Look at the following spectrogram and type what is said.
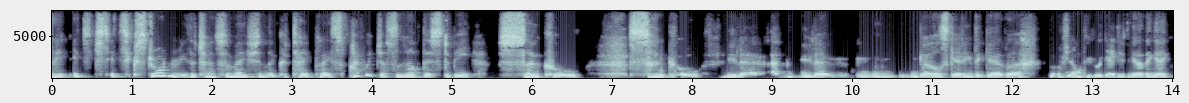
they, it's it's extraordinary the transformation that could take place. I would just love this to be so cool, so cool. You know, and, you know, girls getting together, young people getting together, and going,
